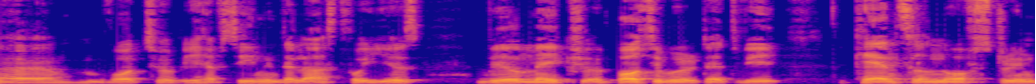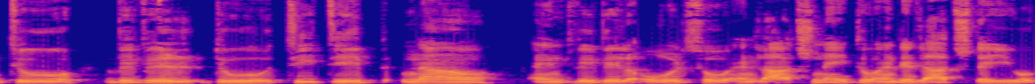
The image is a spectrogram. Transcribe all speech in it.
uh, what we have seen in the last four years will make possible that we cancel Nord Stream 2, we will do TTIP now, and we will also enlarge NATO and enlarge the EU.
